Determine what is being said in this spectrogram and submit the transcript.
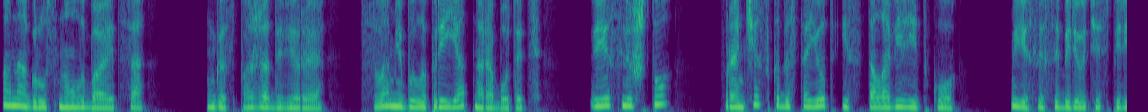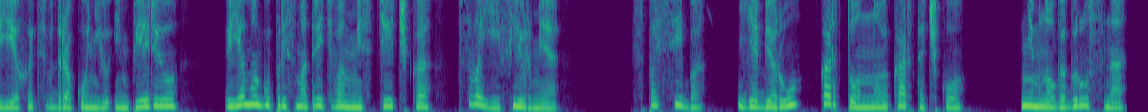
Она грустно улыбается. «Госпожа Девере, с вами было приятно работать. Если что, Франческо достает из стола визитку. «Если соберетесь переехать в Драконью Империю, я могу присмотреть вам местечко в своей фирме». «Спасибо. Я беру картонную карточку». «Немного грустно.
